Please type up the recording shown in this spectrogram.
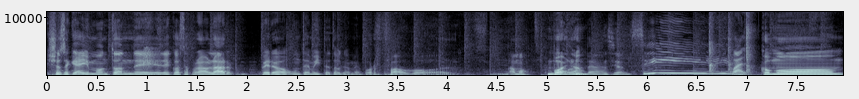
yo sé que hay un montón de, de cosas para hablar, pero un temita, tóqueme, por favor. ¿Vamos? Bueno. Sí. ¿Cuál? Como...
